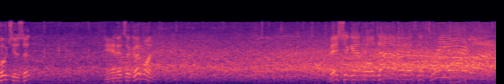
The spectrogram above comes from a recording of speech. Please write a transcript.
Pooches it, and it's a good one. Michigan will down it at the three-yard line.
